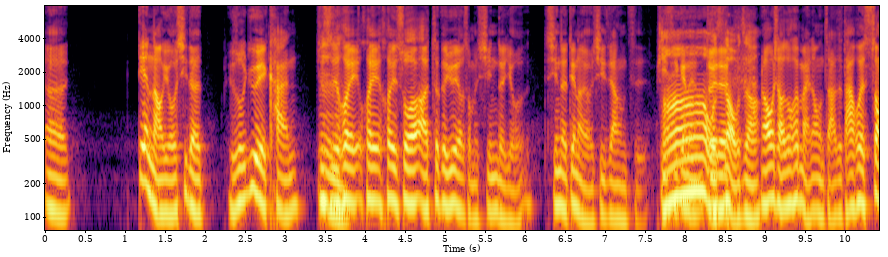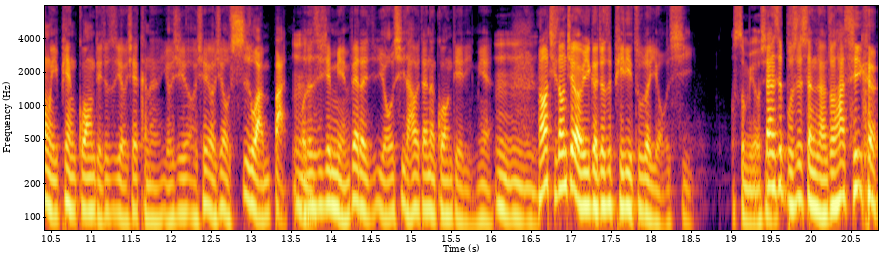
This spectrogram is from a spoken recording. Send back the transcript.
呃电脑游戏的，比如说月刊。就是会会会说啊，这个月有什么新的游新的电脑游戏这样子对，我知道我知道。然后我小时候会买那种杂志，他会送一片光碟，就是有些可能有些有些有些有试玩版，或者是一些免费的游戏，它会在那光碟里面。嗯嗯。然后其中就有一个就是霹雳猪的游戏，什么游戏？但是不是圣传说，它是一个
